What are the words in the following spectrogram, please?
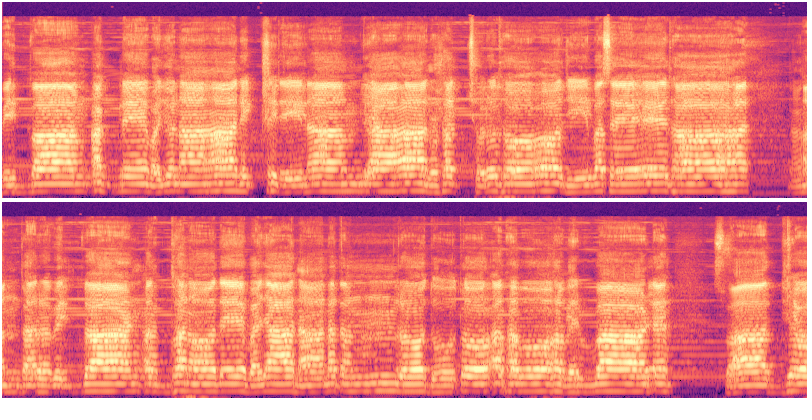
विद्वाम् अग्ने वयुनाः निक्षितीनाम् यानुषच्छुरुधो जीवसेधाः। अन्तर्विद्वान् अध्वनो देवयानानतन्द्रो दूतो अभवोह विर्वाट् स्वाध्यो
